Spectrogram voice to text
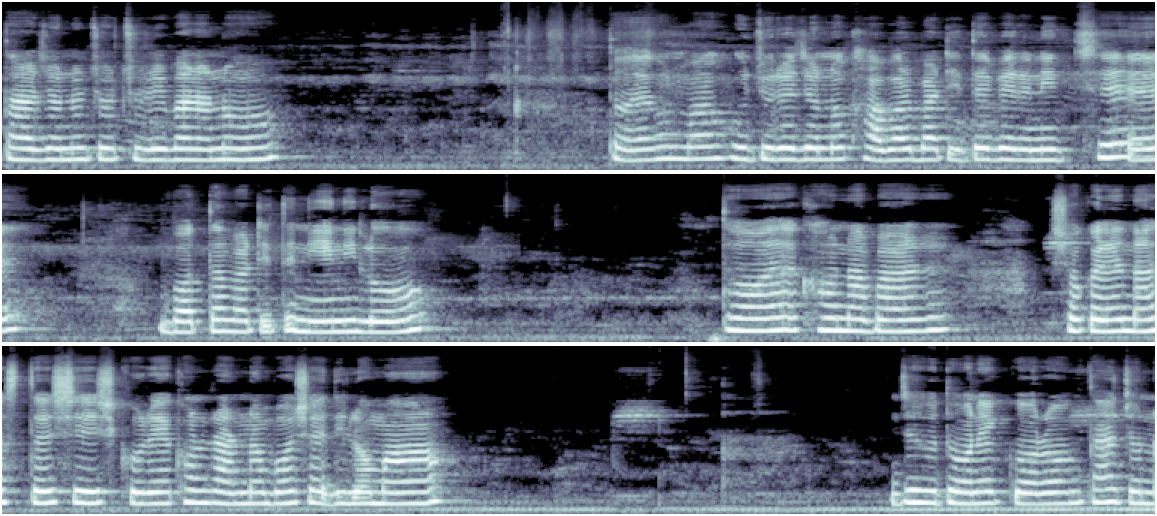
তার জন্য চচ্চড়ি বানানো। তো এখন মা হুজুরের জন্য খাবার বাটিতে বেড়ে নিচ্ছে। বত্তা বাটিতে নিয়ে নিল। তো এখন আবার সকালে নাস্তা শেষ করে এখন রান্না বসায় দিল মা। যেহেতু অনেক গরম, তার জন্য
